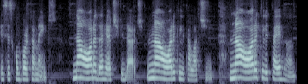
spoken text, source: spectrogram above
esses comportamentos? Na hora da reatividade, na hora que ele está latindo, na hora que ele está errando.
